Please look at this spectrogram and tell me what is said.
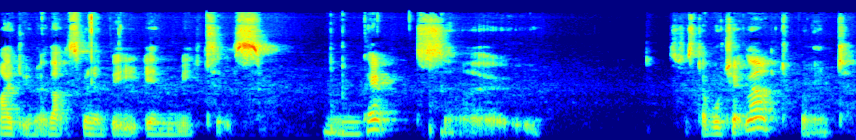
I do know that's going to be in meters. Okay, so let's just double check that. Brilliant.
